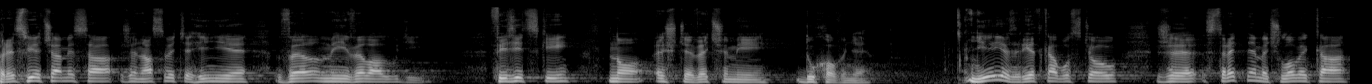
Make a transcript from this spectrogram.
Presviečame sa, že na svete hynie veľmi veľa ľudí. Fyzicky, no ešte väčšmi duchovne. Nie je zriedkavosťou, že stretneme človeka,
